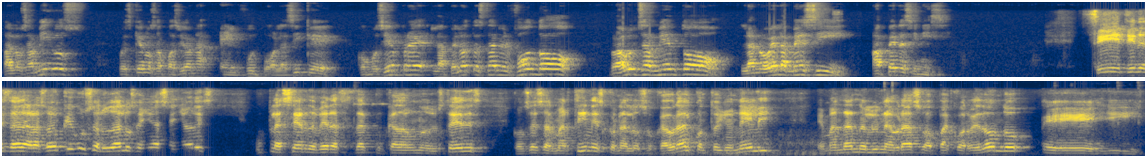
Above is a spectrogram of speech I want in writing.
a los amigos, pues que nos apasiona el fútbol. Así que, como siempre, la pelota está en el fondo. Raúl Sarmiento, la novela Messi apenas inicia. Sí, tienes toda la razón. Qué gusto saludarlos, señoras y señores. Un placer de veras estar con cada uno de ustedes, con César Martínez, con Alonso Cabral, con Toño Nelly, eh, mandándole un abrazo a Paco Arredondo. Eh, y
